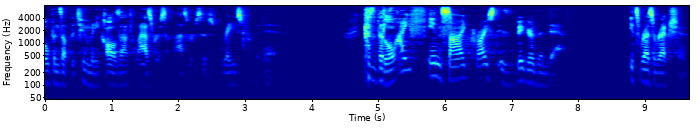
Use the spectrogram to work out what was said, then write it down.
opens up the tomb and he calls out to Lazarus, and Lazarus is raised from the dead. Because the life inside Christ is bigger than death, it's resurrection.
